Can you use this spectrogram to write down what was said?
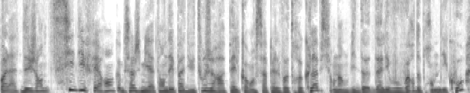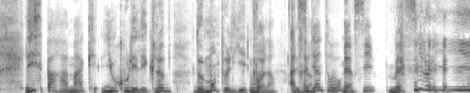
voilà, des gens si différents. Comme ça, je m'y attendais pas du tout. Je rappelle comment s'appelle votre club, si on a envie d'aller vous voir, de prendre des cours. L'Isparamac Ukulele Club de Montpellier. Voilà. À très ça. bientôt. Merci. Merci Loli.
